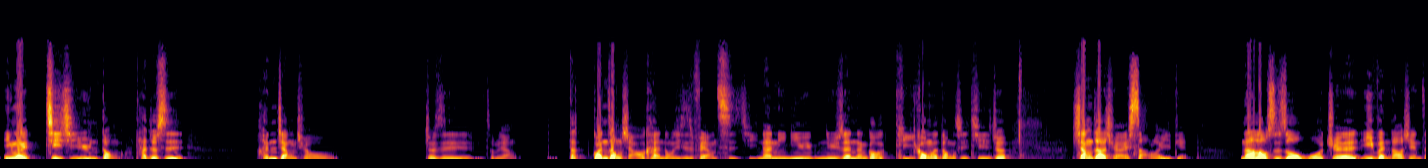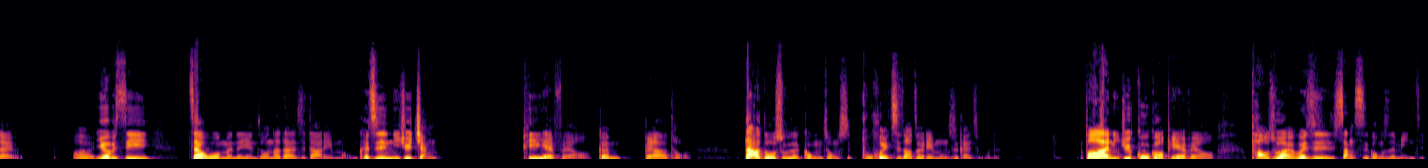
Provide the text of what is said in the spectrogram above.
因为竞技运动嘛，它就是很讲求，就是怎么讲，但观众想要看的东西是非常刺激，那你女女生能够提供的东西，其实就。相较起来少了一点，然后老实说，我觉得 even 到现在，呃，UFC 在我们的眼中，它当然是大联盟。可是你去讲 PFL 跟 Bellator，大多数的公众是不会知道这个联盟是干什么的。包含你去 Google PFL，跑出来会是上市公司的名字，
